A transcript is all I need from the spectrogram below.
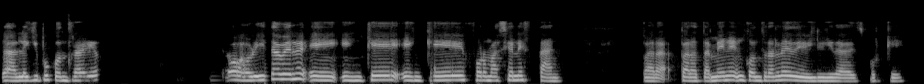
al, equipo contrario ahorita ver eh, en, qué, en qué formación están para, para también encontrarle debilidades, porque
